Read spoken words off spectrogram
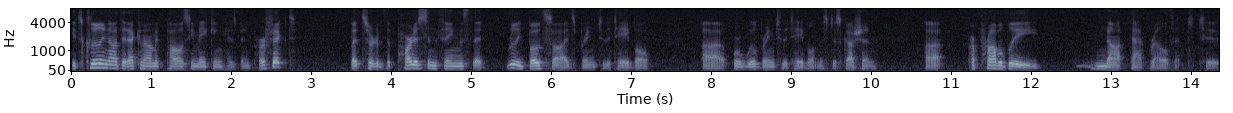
it's clearly not that economic policymaking has been perfect, but sort of the partisan things that really both sides bring to the table uh, or will bring to the table in this discussion uh, are probably not that relevant to,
